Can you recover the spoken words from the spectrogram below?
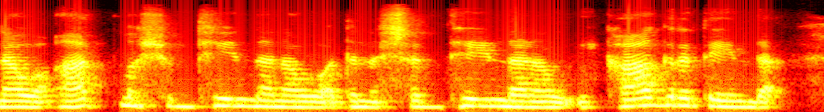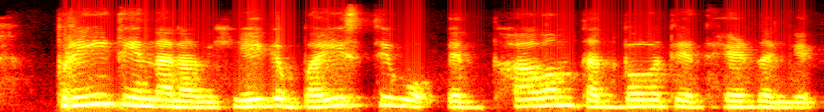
ನಾವು ಆತ್ಮಶುದ್ಧಿಯಿಂದ ನಾವು ಅದನ್ನ ಶ್ರದ್ಧೆಯಿಂದ ನಾವು ಏಕಾಗ್ರತೆಯಿಂದ ಪ್ರೀತಿಯಿಂದ ನಾವು ಹೇಗೆ ಬಯಸ್ತೀವೋ ಯದ್ಭಾವಂ ತದ್ಭವತಿ ಅಂತ ಹೇಳ್ದಂಗೆ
